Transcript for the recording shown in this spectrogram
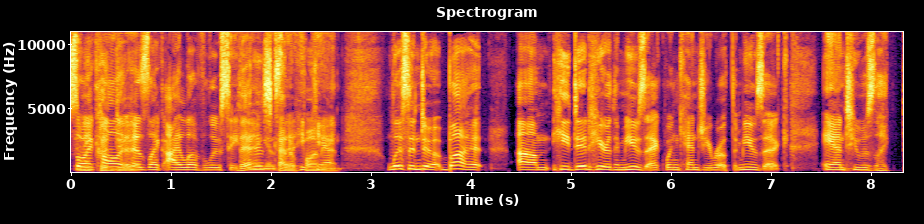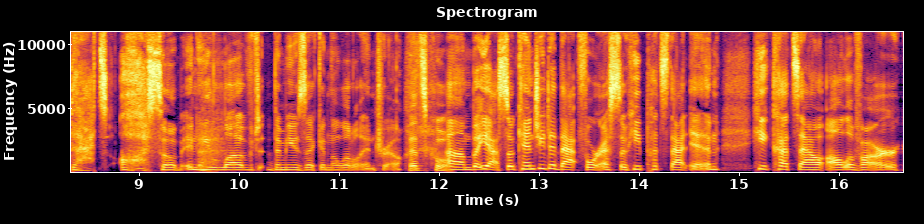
So I call it do his like I Love Lucy That thing. is is kinda that he funny. can't listen to it. But um, he did hear the music when Kenji wrote the music, and he was like, "That's awesome," and he loved the music and the little intro. That's cool. Um, but yeah, so Kenji did that for us. So he puts that in. He cuts out all of our,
